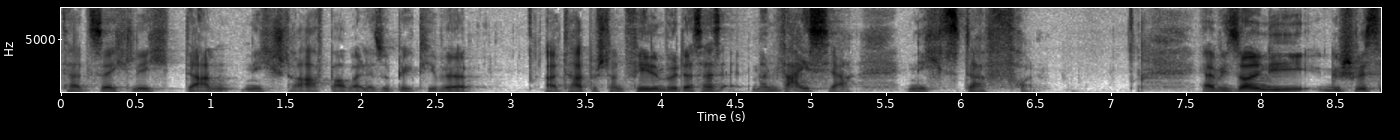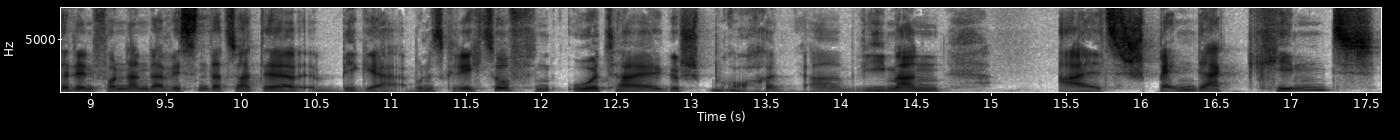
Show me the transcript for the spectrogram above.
tatsächlich dann nicht strafbar, weil der subjektive äh, Tatbestand fehlen würde. Das heißt, man weiß ja nichts davon. Ja, wie sollen die Geschwister denn voneinander wissen? Dazu hat der BGH, Bundesgerichtshof ein Urteil gesprochen, ja, wie man als Spenderkind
